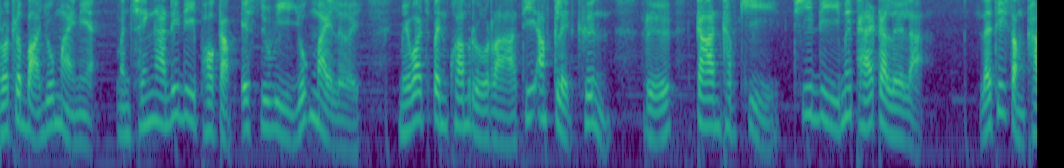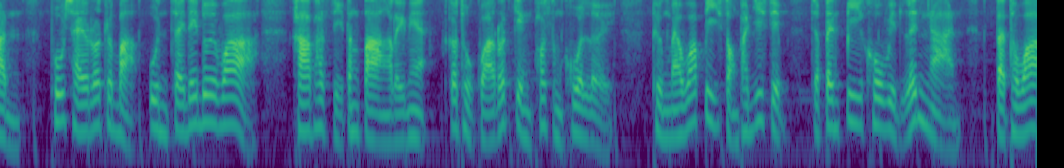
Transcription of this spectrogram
รถกระบะยุคใหม่เนี่ยมันใช้งานได้ดีพอกับ SUV ยุคใหม่เลย ไม่ว่าจะเป็นความหรูหราที่อัปเกรดขึ้น หรือการขับขี่ที่ดีไม่แพ้กันเลยล่ะ และที่สำคัญผู้ใช้รถกระบะอุ่นใจได้ด้วยว่า ค่าภาษีต่างๆ อะไรเนี่ย ก็ถูกกว่ารถเก่งพอสมควรเลย ถึงแม้ว่าปี 2020 จะเป็นปีโควิดเล่นงาน แต่ทว่า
